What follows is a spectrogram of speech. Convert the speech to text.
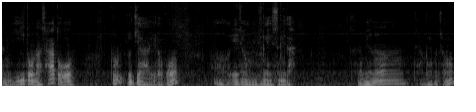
한 2도나 4도를 유지하려고 어, 예정 중에 있습니다. 그러면은 자, 한번 해보죠.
